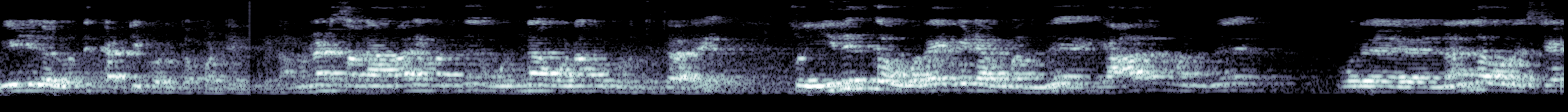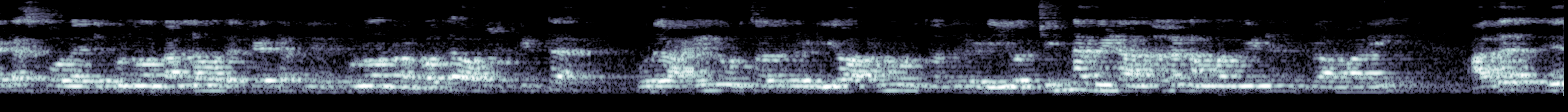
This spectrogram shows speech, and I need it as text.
வீடுகள் வந்து கட்டி கொடுக்கப்பட்டிருக்கு. நம்ம முன்னாடி சொன்ன மாதிரி வந்து உண்ண உணவு கொடுத்துட்டாரு. ஸோ இருக்க உறைவிடம் வந்து யாரும் வந்து ஒரு நல்ல ஒரு ஸ்டேட்டஸ் போல இருக்கணும் நல்ல ஒரு ஸ்டேட்டஸ் இருக்கணும்ன்ற போது அவர்கிட்ட ஒரு ஐநூறு சதுரடியோ அறுநூறு சதுரடியோ சின்ன வீடா இருந்தாலும் நம்ம வீடுன்ற மாதிரி அதற்கு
